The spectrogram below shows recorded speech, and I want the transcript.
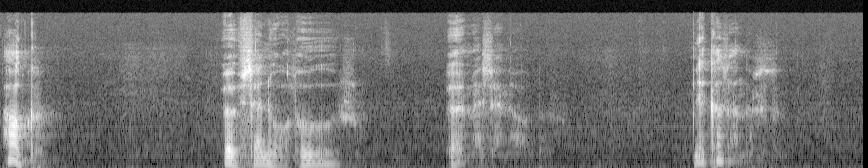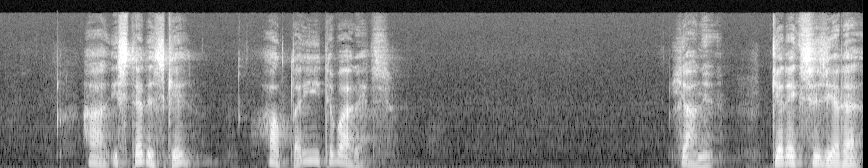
Halk övse ne olur, övmese ne olur? Ne kazanırsın? Ha isteriz ki halkla itibar etsin. Yani gereksiz yere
